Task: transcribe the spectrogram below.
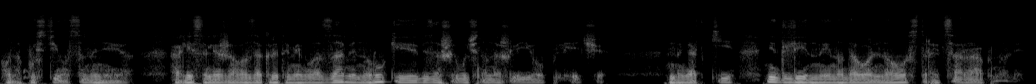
Он опустился на нее. Алиса лежала с закрытыми глазами, но руки ее безошибочно нашли его плечи. Ноготки, не длинные, но довольно острые, царапнули.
